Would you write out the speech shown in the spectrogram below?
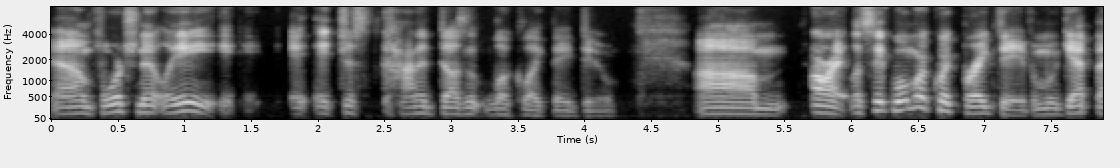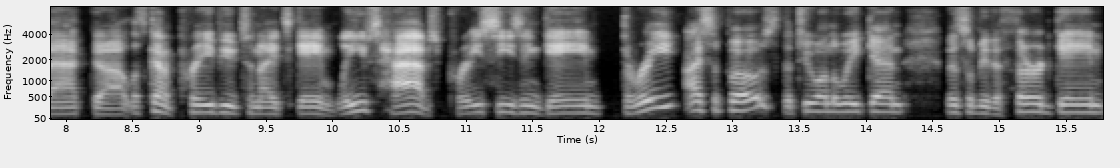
unfortunately, it, it just kind of doesn't look like they do. Um, all right, let's take one more quick break, Dave. And we get back, uh, let's kind of preview tonight's game. Leafs Habs preseason game three, I suppose. The two on the weekend. This will be the third game.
